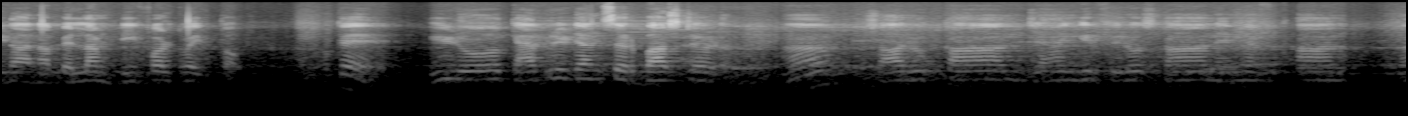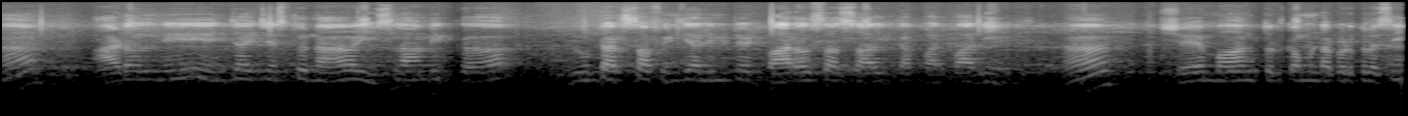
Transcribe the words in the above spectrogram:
ఈడ నా పెళ్ళం డిఫాల్ట్ వైపుతో ఓకే వీడు cabaret dancer bastard Shahrukh Khan Jahangir Firoz Khan MM Khan ఆడోల్ని ఎంజాయ్ చేస్తున్న Islamic looters of India limited బారోసా సాల్ కా షేమాన్ తుర్కముండ కొడుకులసి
